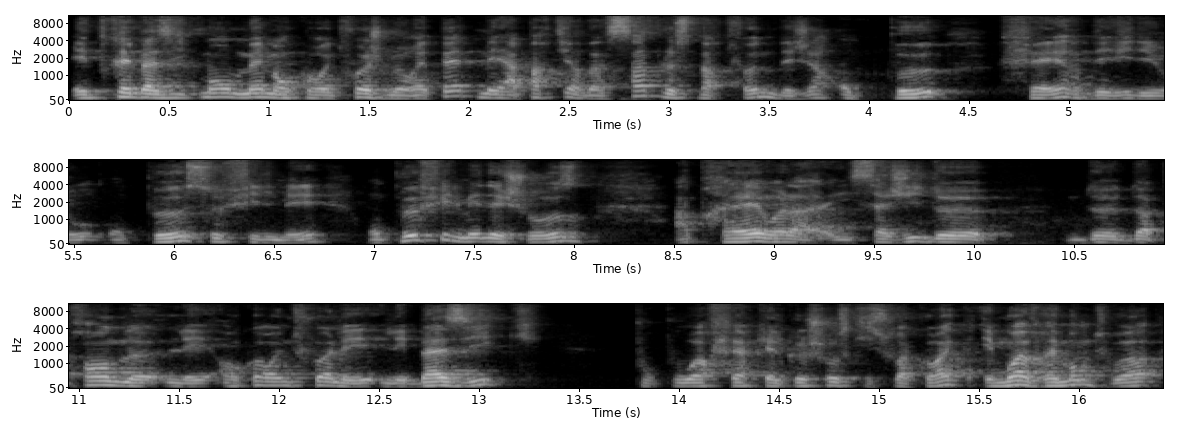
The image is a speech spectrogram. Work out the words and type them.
Et très basiquement, même encore une fois, je me répète, mais à partir d'un simple smartphone, déjà, on peut faire des vidéos. On peut se filmer. On peut filmer des choses. Après, voilà, il s'agit de d'apprendre les, encore une fois, les, les basiques pour pouvoir faire quelque chose qui soit correct. Et moi, vraiment, tu vois,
